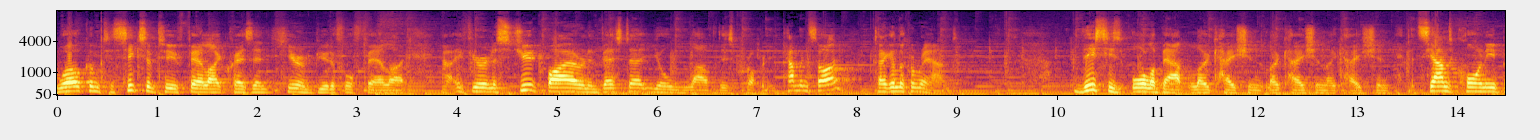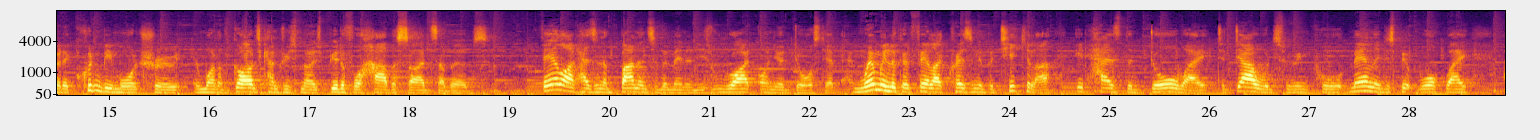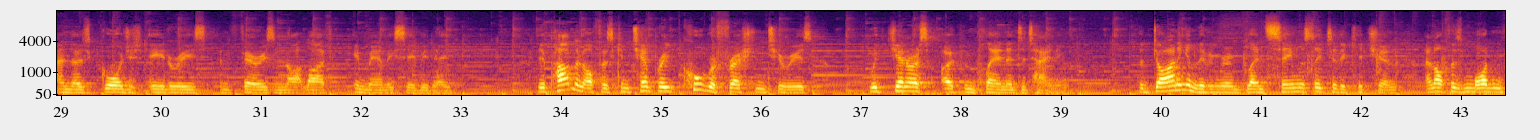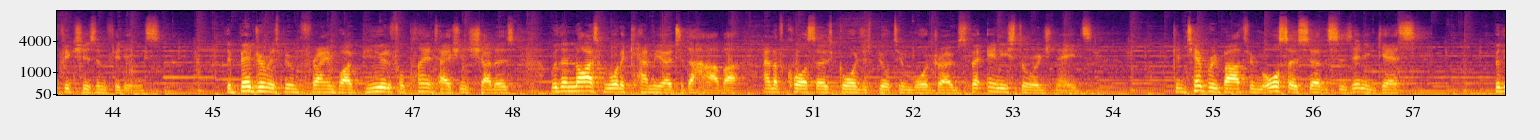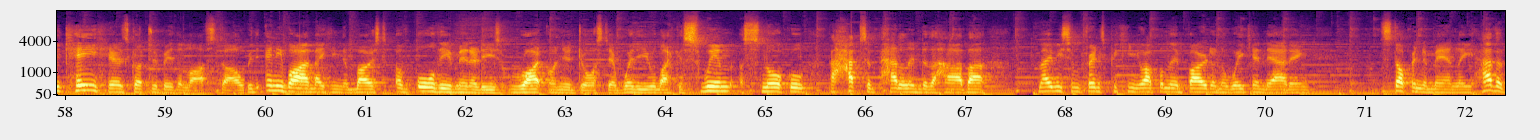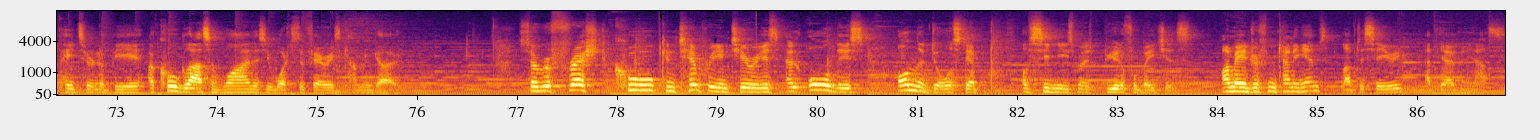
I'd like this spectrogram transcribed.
Welcome to 6 of 2 Fairlight Crescent here in beautiful Fairlight. Now if you're an astute buyer and investor, you'll love this property. Come inside, take a look around. This is all about location, location, location. It sounds corny, but it couldn't be more true in one of God's country's most beautiful harbourside suburbs. Fairlight has an abundance of amenities right on your doorstep. And when we look at Fairlight Crescent in particular, it has the doorway to Delwood Swimming Pool, Manly to Spit Walkway, and those gorgeous eateries and ferries and nightlife in Manly CBD. The apartment offers contemporary, cool, refreshed interiors with generous open plan entertaining. The dining and living room blend seamlessly to the kitchen and offers modern fixtures and fittings. The bedroom has been framed by beautiful plantation shutters with a nice water cameo to the harbour and of course those gorgeous built-in wardrobes for any storage needs. Contemporary bathroom also services any guests but the key here has got to be the lifestyle, with any buyer making the most of all the amenities right on your doorstep, whether you like a swim, a snorkel, perhaps a paddle into the harbour, maybe some friends picking you up on their boat on a weekend outing, stop into Manly, have a pizza and a beer, a cool glass of wine as you watch the ferries come and go. So refreshed, cool, contemporary interiors and all this on the doorstep of Sydney's most beautiful beaches. I'm Andrew from Cunningham's, love to see you at the open house.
